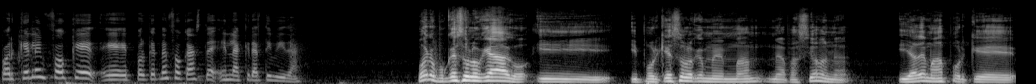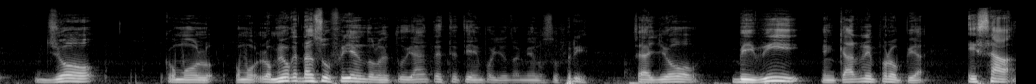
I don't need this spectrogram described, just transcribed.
¿Por qué el enfoque, eh, por qué te enfocaste en la creatividad? Bueno, porque eso es lo que hago y, y porque eso es lo que me, más me apasiona. Y además porque yo, como, lo- como lo mismo que están sufriendo los estudiantes de este tiempo, yo también lo sufrí. O sea, yo viví en carne propia esa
